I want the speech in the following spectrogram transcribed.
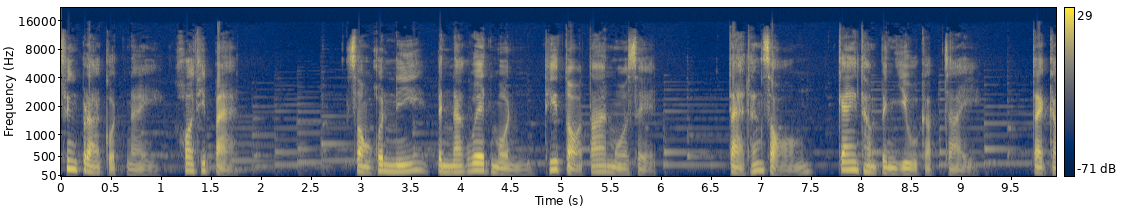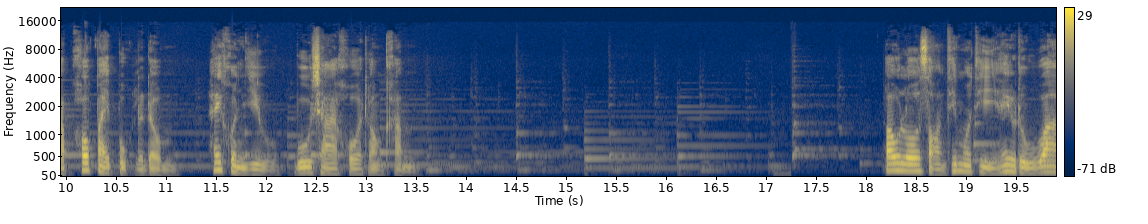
ซึ่งปรากฏในข้อที่ 8 สองคนนี้เป็นนักเวทมนต์ที่ต่อต้านโมเสส แต่ทั้งสองแกล้งทำเป็นยิวกับใจ แต่กลับเข้าไปปลุกระดมให้คนยิวบูชาโคทองคำ เปาโลสอนทิโมธีให้รู้ว่า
